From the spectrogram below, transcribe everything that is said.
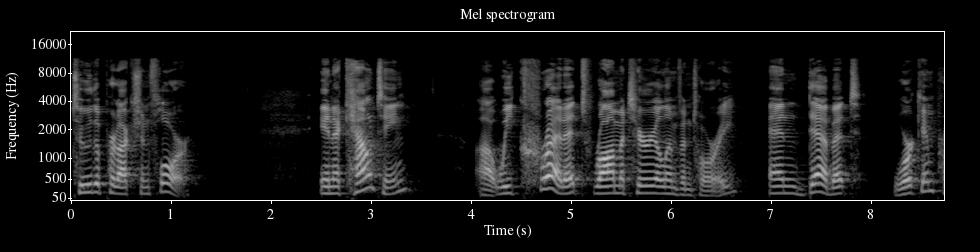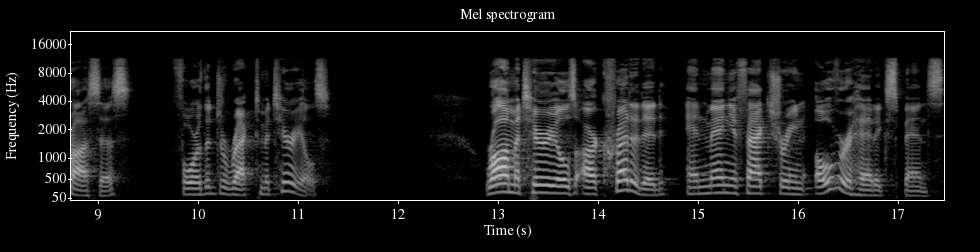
to the production floor. In accounting, uh, we credit raw material inventory and debit work in process for the direct materials. Raw materials are credited and manufacturing overhead expense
